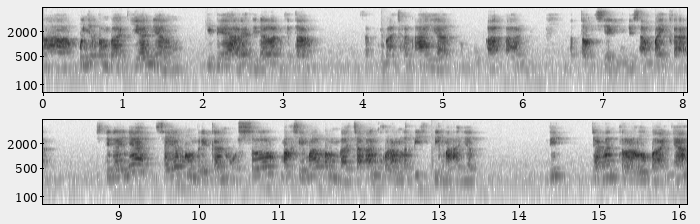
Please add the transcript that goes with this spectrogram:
uh, punya pembagian yang ideal ya di dalam kita pembacaan ayat, pembukaan, atau isi yang ingin disampaikan. Setidaknya saya memberikan usul maksimal pembacaan kurang lebih 5 ayat. Jadi jangan terlalu banyak,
